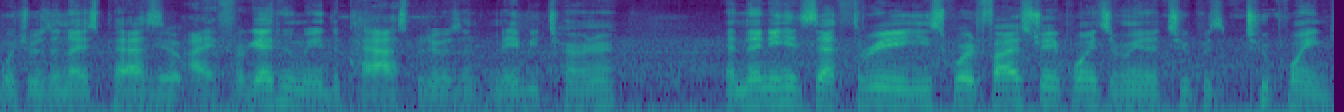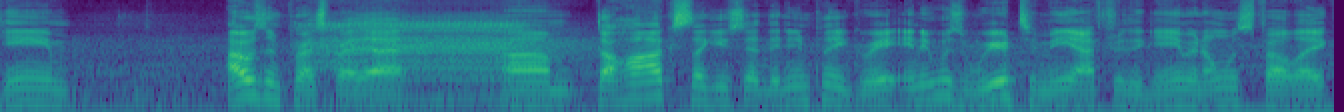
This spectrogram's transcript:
which was a nice pass. Yep. I forget who made the pass, but it was maybe Turner and then he hits that three. He scored five straight points, bringing a two two point game. I was impressed by that. Um, the Hawks, like you said, they didn't play great, and it was weird to me after the game. It almost felt like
